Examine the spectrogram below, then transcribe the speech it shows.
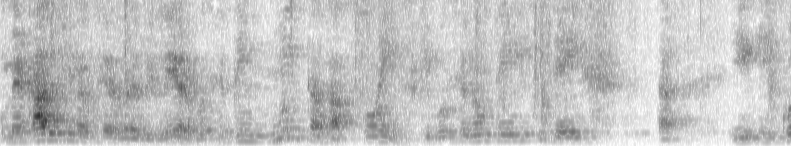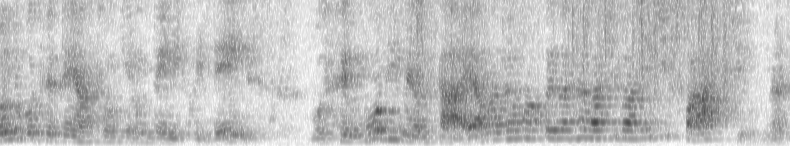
o mercado financeiro brasileiro, você tem muitas ações que você não tem liquidez. Tá? E, e quando você tem ação que não tem liquidez, você movimentar elas é uma coisa relativamente fácil. Né?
